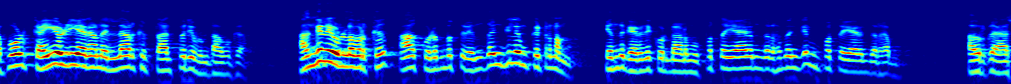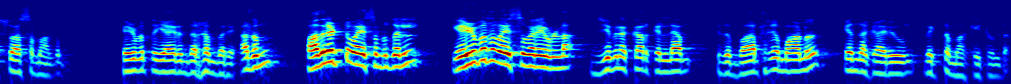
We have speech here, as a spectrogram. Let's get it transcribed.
അപ്പോൾ കൈയൊഴിയാനാണ് എല്ലാവർക്കും താല്പര്യം ഉണ്ടാവുക അങ്ങനെയുള്ളവർക്ക് ആ കുടുംബത്തിന് എന്തെങ്കിലും കിട്ടണം എന്ന് കരുതിക്കൊണ്ടാണ് മുപ്പത്തയ്യായിരം ദർഹമെങ്കിൽ മുപ്പത്തയ്യായിരം ദർഹം അവർക്ക് ആശ്വാസമാകും. എഴുപത്തയ്യായിരം ദർഹം വരെ. അതും പതിനെട്ട് വയസ്സ് മുതൽ എഴുപത് വയസ്സ് വരെയുള്ള ജീവനക്കാർക്കെല്ലാം ഇത് ബാധകമാണ് എന്ന കാര്യവും വ്യക്തമാക്കിയിട്ടുണ്ട്.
